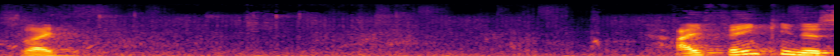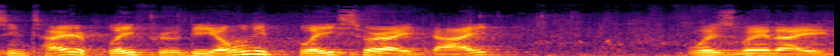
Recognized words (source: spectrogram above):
It's like I think in this entire playthrough, the only place where I died was when I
